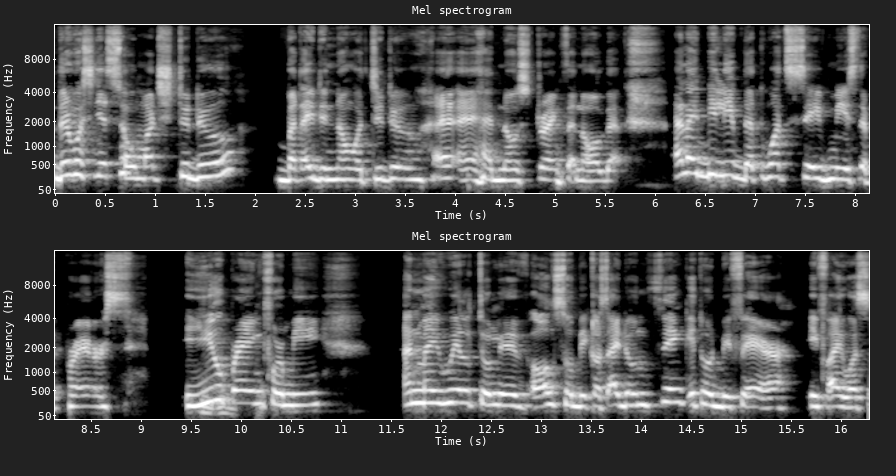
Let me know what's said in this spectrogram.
There was just so much to do, but I didn't know what to do. I, I had no strength and all that. And I believe that what saved me is the prayers. You mm-hmm. praying for me and my will to live also because I don't think it would be fair if I was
